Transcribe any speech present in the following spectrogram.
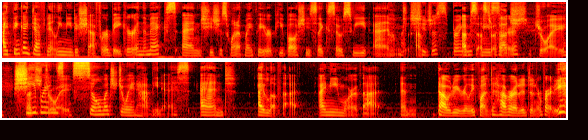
I think I definitely need a chef or a baker in the mix, and she's just one of my favorite people. She's like so sweet and oh she just brings me such her. joy. She such brings joy. so much joy and happiness, and I love that. I need more of that, and that would be really fun to have her at a dinner party.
